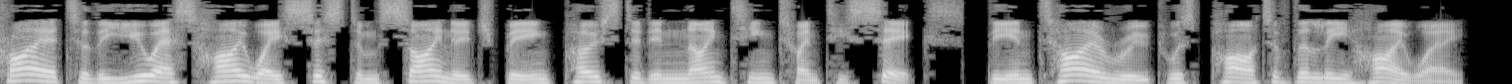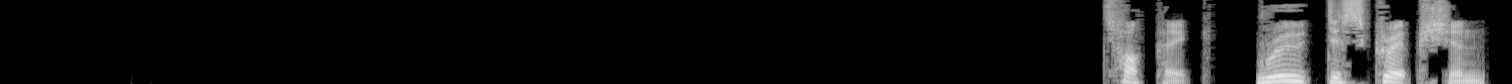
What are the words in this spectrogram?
Prior to the U.S. highway system signage being posted in 1926, the entire route was part of the Lee Highway. Topic. Route description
